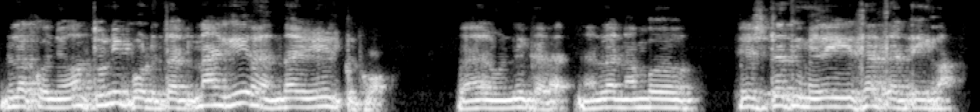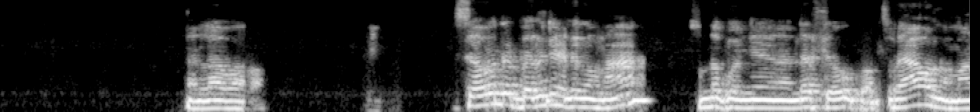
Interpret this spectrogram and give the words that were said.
இதுல கொஞ்சம் துணி போட்டு தட்டினா ஈரம் இருந்தா இழுத்துக்கும் வேற ஒண்ணும் கடை நல்லா நம்ம இஷ்டத்துக்கு மெலிசா தட்டிக்கலாம். நல்லா வரும். செவந்த பிறகு எடுங்கம்மா. இன்னும் கொஞ்சம் நல்லா செவக்கும். வேகணும்மா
